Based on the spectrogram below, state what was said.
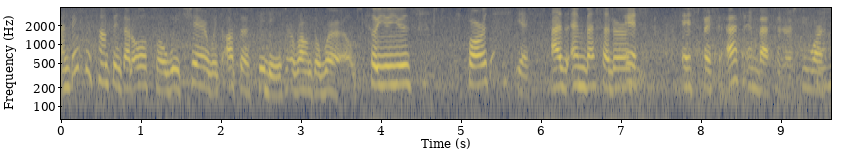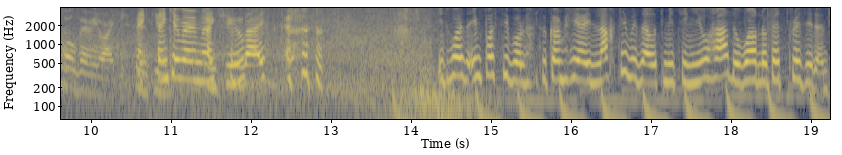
And this is something that also we share with other cities around the world. So you use sports Yes. as ambassadors. Yes, especially as ambassadors, you are so uh-huh. very right. Thank you. Thank you very much. Thank you. Bye. it was impossible to come here in Lahti without meeting Juha, the Worldloppet president,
